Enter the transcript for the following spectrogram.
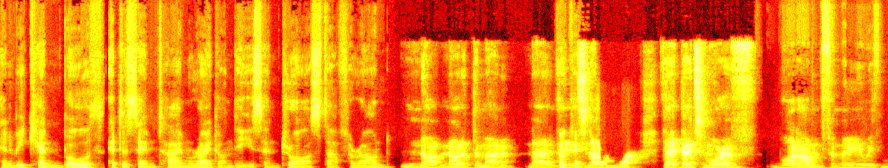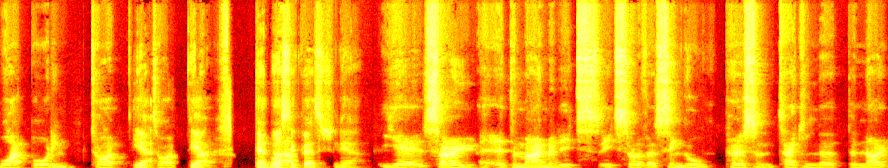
and we can both at the same time write on these and draw stuff around. Not not at the moment. No, okay. it's not on what that that's more of what I'm familiar with whiteboarding type. Yeah, type. Yeah, uh, that was uh, the question. Yeah. Yeah, so at the moment it's it's sort of a single person taking the, the note.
